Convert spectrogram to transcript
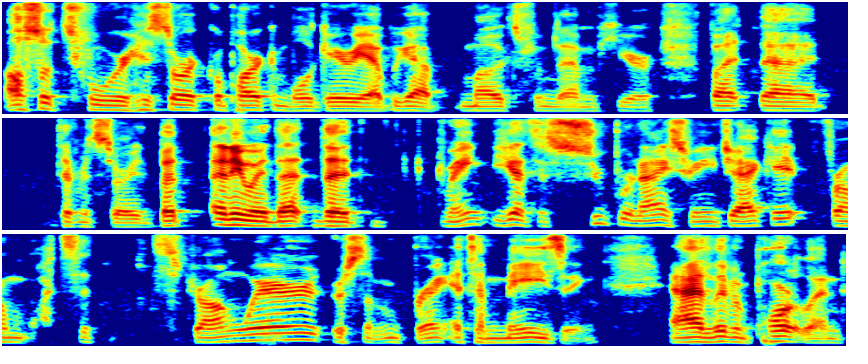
Also for historical park in Bulgaria. We got mugs from them here, but uh different story. But anyway, that the rain you got this super nice rain jacket from what's it strongwear or something brand it's amazing. And I live in Portland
